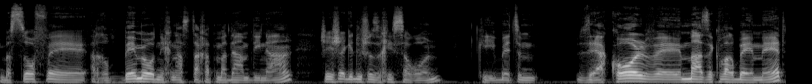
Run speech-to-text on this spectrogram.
בסוף אה, הרבה מאוד נכנס תחת מדע המדינה, שיש שיגידו שזה חיסרון, כי בעצם זה הכל ומה זה כבר באמת.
